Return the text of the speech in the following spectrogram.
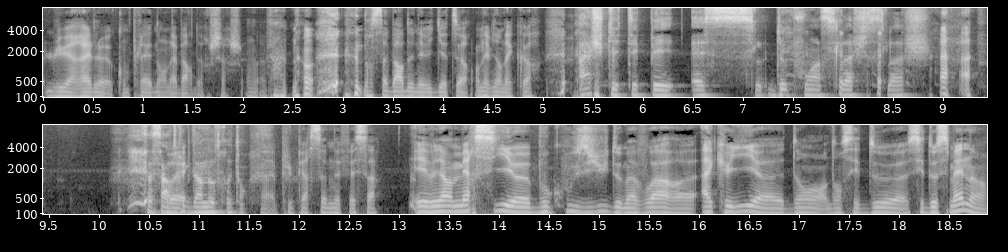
l'URL complet dans la barre de recherche. On- Enfin, non, dans sa barre de navigateur. On est bien d'accord. https deux points slash slash. Ça, c'est un Ouais. truc d'un autre temps. Ouais, plus personne ne fait ça. Eh bien, merci euh, beaucoup Zu de m'avoir euh, accueilli euh, dans, dans ces, deux, ces deux semaines.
